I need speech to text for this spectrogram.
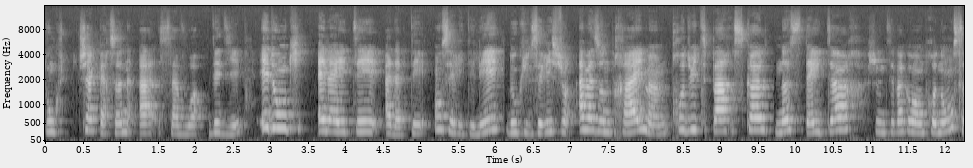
Donc chaque personne a sa voix dédiée. Et donc elle a été adaptée en série télé, donc une série sur Amazon Prime, produite par Scott Nostater, je ne sais pas comment on prononce,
